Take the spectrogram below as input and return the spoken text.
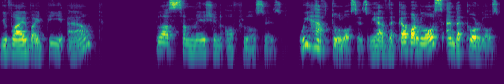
divided by P out plus summation of losses we have two losses. We have the copper loss and the core loss.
